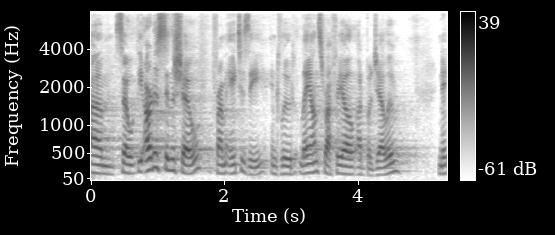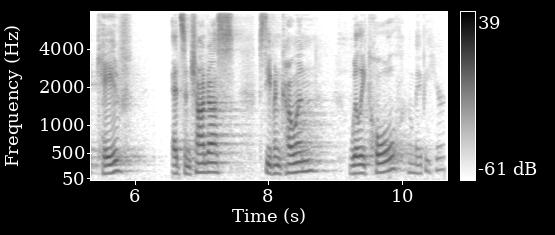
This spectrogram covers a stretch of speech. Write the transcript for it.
Um, so the artists in the show from A to Z include Leonce Raphael Agbodjelou, Nick Cave, Edson Chagas, Steven Cohen, Willie Cole, who may be here,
